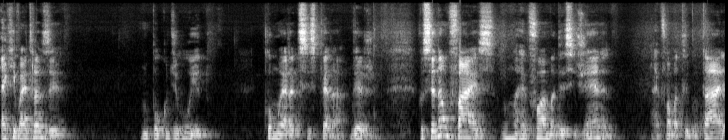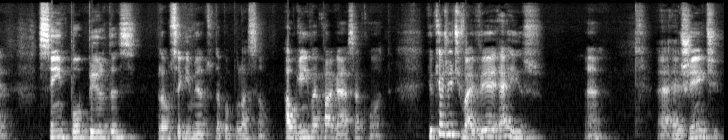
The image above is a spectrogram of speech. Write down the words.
é que vai trazer um pouco de ruído, como era de se esperar. Veja, você não faz uma reforma desse gênero, a reforma tributária, sem impor perdas para um segmento da população. Alguém vai pagar essa conta. E o que a gente vai ver é isso. Né? É, é gente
